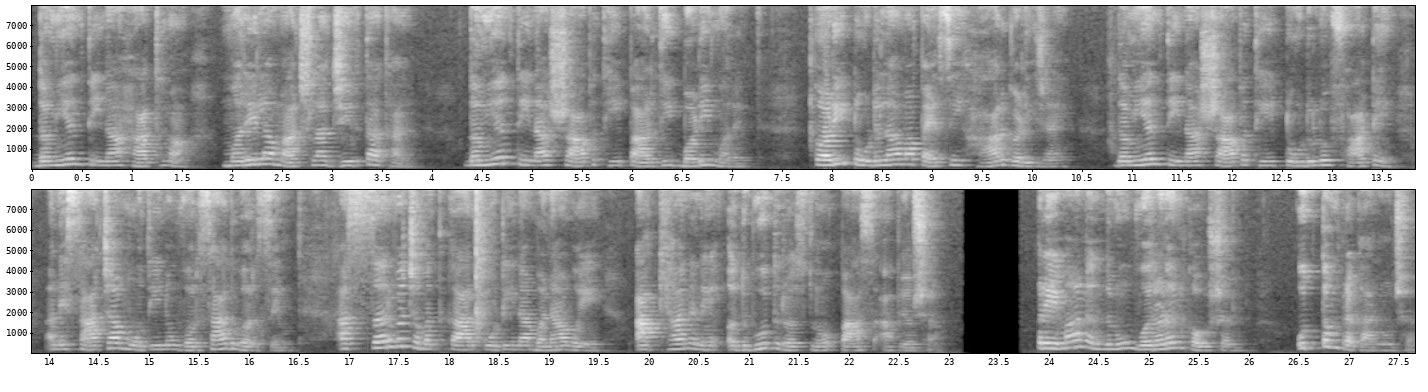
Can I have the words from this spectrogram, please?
દમયંતીના હાથમાં મરેલા માછલા જીવતા થાય. દમયંતીના શાપથી પારધી બળી મરે. કડી ટોડલામાં પેસી હાર ગળી જાય. દમયંતીના શાપથી ટોડલો ફાટે અને સાચા મોતીનો વરસાદ વરસે. આ સર્વ ચમત્કાર કોટીના બનાવોએ આખ્યાનને અદ્ભુત રસનો પાસ આપ્યો છે. પ્રેમાનંદનું વર્ણન કૌશલ ઉત્તમ પ્રકારનું છે.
